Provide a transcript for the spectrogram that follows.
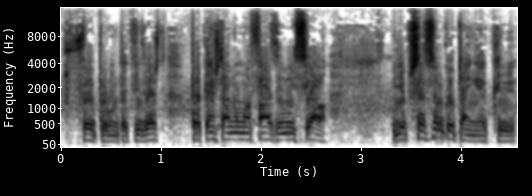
foi a pergunta que fizeste, para quem está numa fase inicial. E a percepção que eu tenho é que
